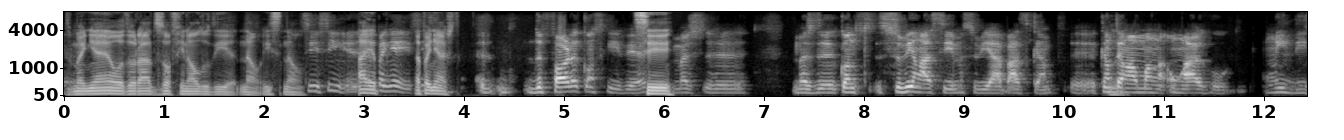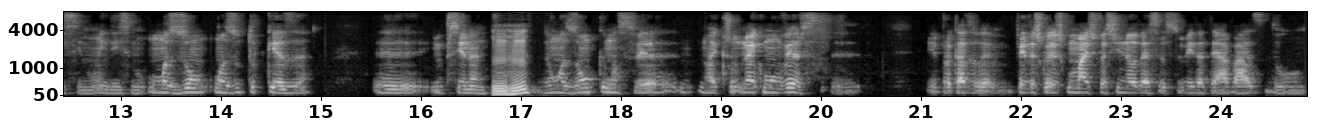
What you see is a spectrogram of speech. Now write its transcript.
de manhã ou dourados ao final do dia? Não, isso não. Sim, sim, ah, apanhei. Sim, apanhaste? Sim. De fora consegui ver, sim. mas. Uh, mas uh, quando subia lá acima, subia à base camp, uh, camp tem lá uma, um lago lindíssimo, lindíssimo. Um azul, um azul turquesa uh, impressionante. Uhum. De um azul que não se vê, não é, não é comum ver-se. Uh, e por acaso foi das coisas que mais fascinou dessa subida até à base do,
